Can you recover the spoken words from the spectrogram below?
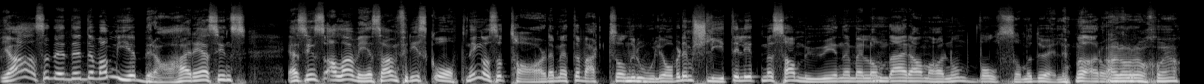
Ja, altså, det, det, det var mye bra her. Jeg syns jeg syns Alaves har en frisk åpning, og så tar de etter hvert sånn rolig over. De sliter litt med Samu innimellom der. Han har noen voldsomme dueller med Arojo. Arojo ja.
